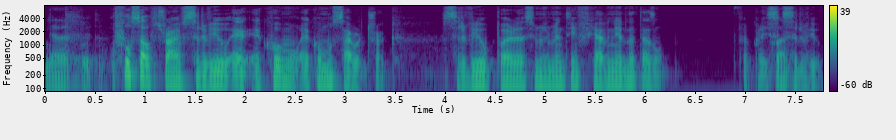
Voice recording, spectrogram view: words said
já da puta. O Full Self-Drive serviu, é, é como, é como o Cybertruck. Serviu para simplesmente enfiar dinheiro na Tesla. Foi para isso Claro. que serviu.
